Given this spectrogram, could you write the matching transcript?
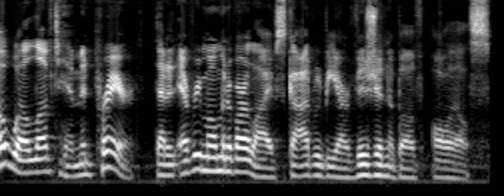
a well loved hymn and prayer that at every moment of our lives, God would be our vision above all else.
